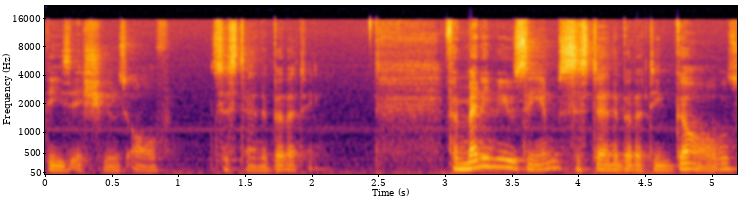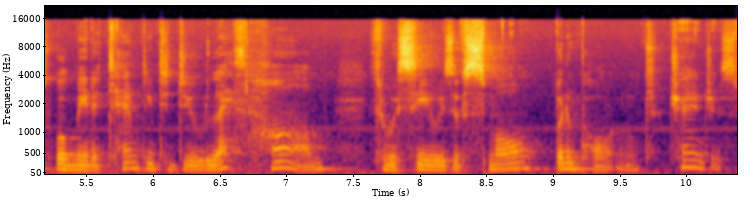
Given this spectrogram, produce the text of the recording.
these issues of sustainability. For many museums, sustainability goals will mean attempting to do less harm through a series of small but important changes.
